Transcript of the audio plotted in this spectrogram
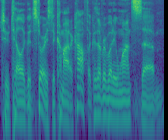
to tell a good story is to come out of conflict because everybody wants. Um,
